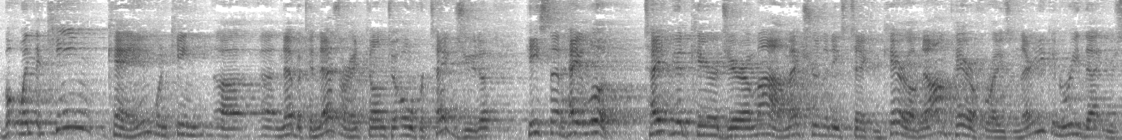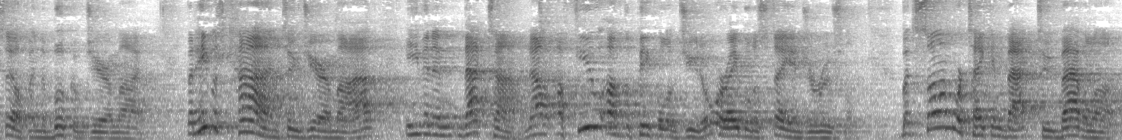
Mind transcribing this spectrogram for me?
But when the king came, when King uh, uh, Nebuchadnezzar had come to overtake Judah, he said, Hey, look, take good care of Jeremiah. Make sure that he's taken care of. Now, I'm paraphrasing there. You can read that yourself in the book of Jeremiah. But he was kind to Jeremiah even in that time. Now, a few of the people of Judah were able to stay in Jerusalem. But some were taken back to Babylon.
